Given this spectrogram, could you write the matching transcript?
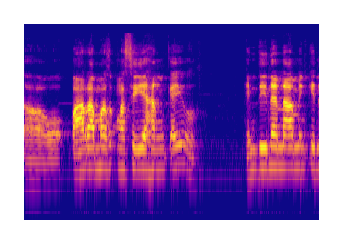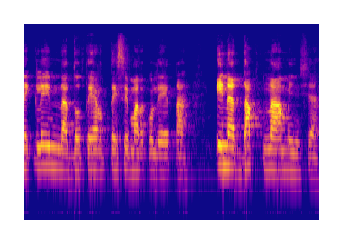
Ah, para mas masiyahan kayo. Hindi na namin kiniklaim na Duterte si Marcoleta. Inadapt namin siya.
